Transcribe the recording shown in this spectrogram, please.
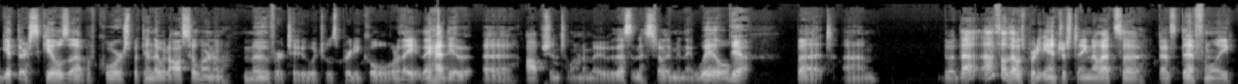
get their skills up, of course, but then they would also learn a move or two, which was pretty cool. Or they they had the uh, option to learn a move. It doesn't necessarily mean they will. Yeah. But um, but that I thought that was pretty interesting. Now that's a that's definitely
